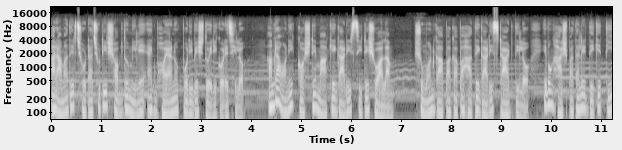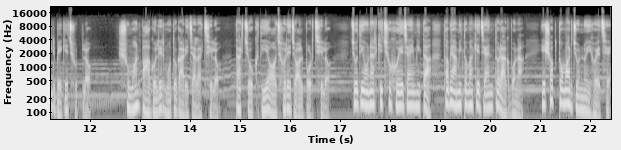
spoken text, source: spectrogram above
আর আমাদের ছোটাছুটির শব্দ মিলে এক ভয়ানক পরিবেশ তৈরি করেছিল। আমরা অনেক কষ্টে মাকে গাড়ির সিটে শোয়ালাম। সুমন কাপা কাপা হাতে গাড়ি স্টার্ট দিল এবং হাসপাতালের দিকে তীর বেগে ছুটল। সুমন পাগলের মতো গাড়ি চালাচ্ছিল। তার চোখ দিয়ে অঝরে জল পড়ছিল। যদি ওনার কিছু হয়ে যায় মিতা, তবে আমি তোমাকে জ্যান্ত রাখব না। এসব তোমার জন্যই হয়েছে।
